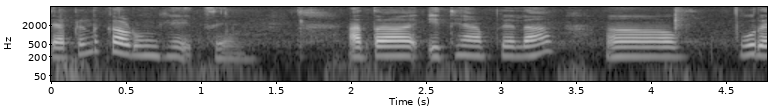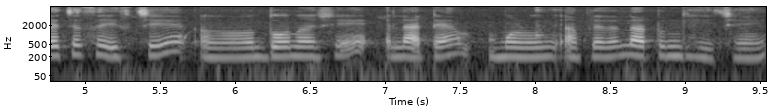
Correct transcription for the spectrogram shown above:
ते आपल्याला काढून घ्यायचे. आता इथे आपल्याला पुऱ्याच्या साईजचे दोन असे लाट्या मळून आपल्याला लाटून घ्यायचे आहे.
